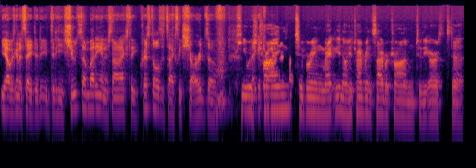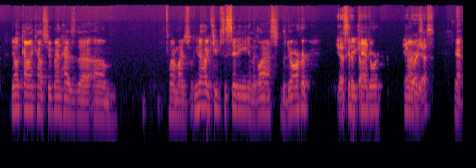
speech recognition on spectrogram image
Yeah, I was gonna say, did he did he shoot somebody? And it's not actually crystals; it's actually shards of. He was Megatron trying to bring, you know, he's trying to bring Cybertron to the Earth to, you know, kind of like how Superman has the, um, what am I just, you know how he keeps the city in the glass, the jar. Yes, the city Kandor. Kandor, yes. Yeah,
